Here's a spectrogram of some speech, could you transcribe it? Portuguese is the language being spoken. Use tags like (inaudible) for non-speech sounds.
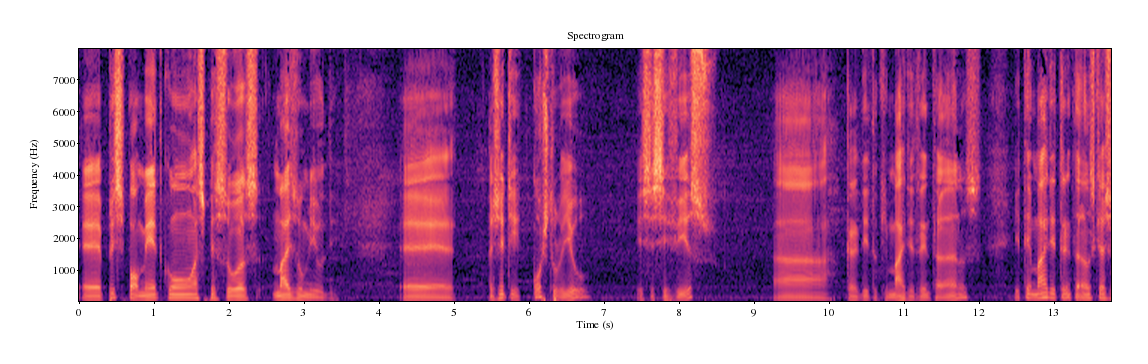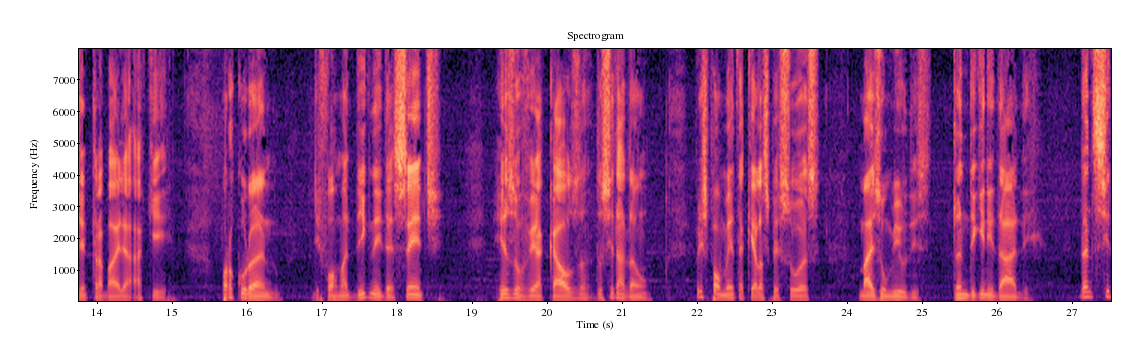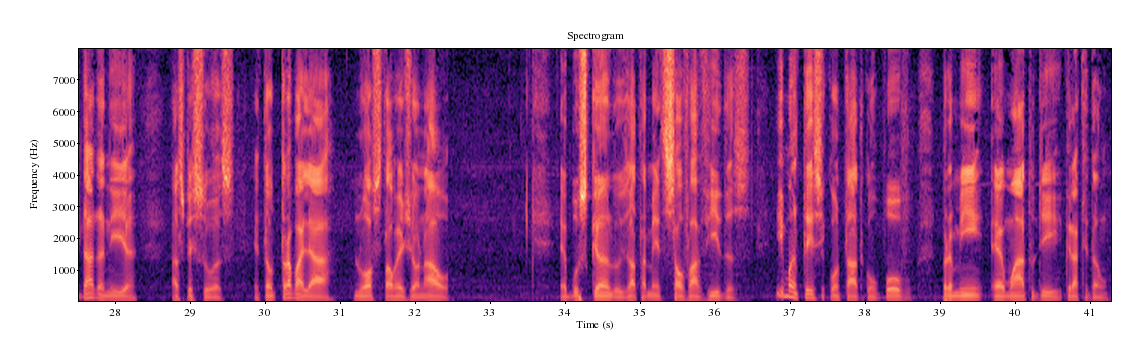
é, principalmente com as pessoas mais humildes. É, a gente construiu esse serviço há, acredito que mais de 30 anos, e tem mais de 30 anos que a gente trabalha aqui, procurando, de forma digna e decente, resolver a causa do cidadão, principalmente aquelas pessoas mais humildes, dando dignidade, dando cidadania às pessoas. Então, trabalhar no hospital regional é buscando exatamente salvar vidas e manter esse contato com o povo para mim é um ato de gratidão.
